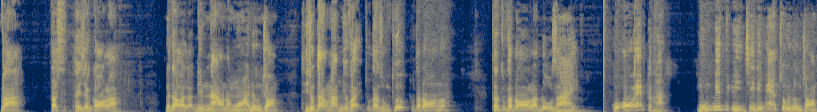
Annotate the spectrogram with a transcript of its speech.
Và ta thầy sẽ có là người ta hỏi là điểm nào nằm ngoài đường tròn thì chúng ta cũng làm như vậy, chúng ta dùng thước chúng ta đo thôi. Ta chúng ta đo là độ dài của OF chẳng hạn. Muốn biết vị trí điểm F so với đường tròn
